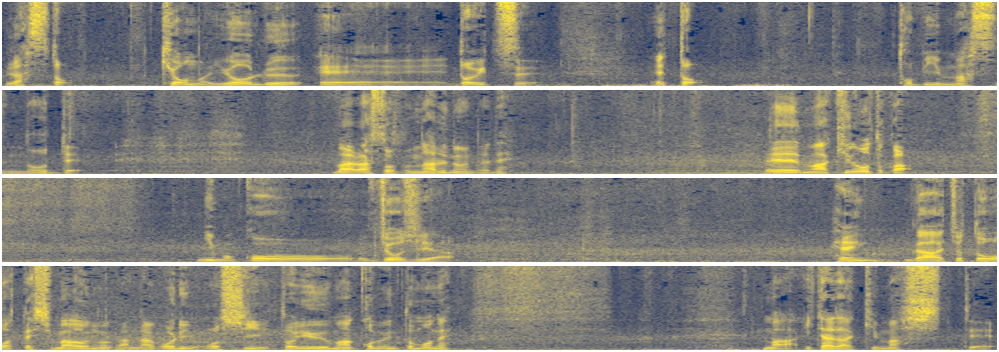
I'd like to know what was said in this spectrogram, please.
ラスト今日の夜、えードイツへと飛びますので、まあ、ラストとなるのでね、えーまあ昨日とかにもこうジョージア編がちょっと終わってしまうのが名残惜しいという、まあ、コメントもね、まあ、いただきまして、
